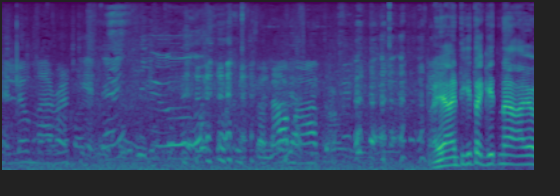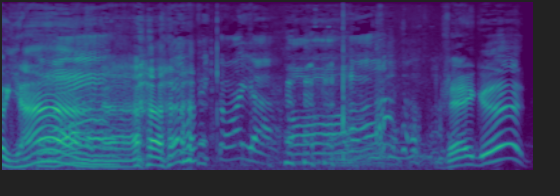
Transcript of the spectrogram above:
Hello, Marrakech. Ayan, tita, gitna kayo. Yan. Victoria. Very good.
